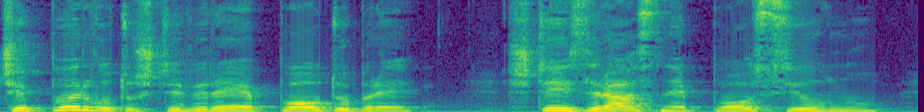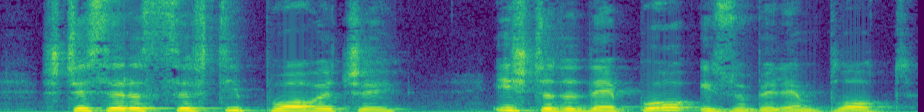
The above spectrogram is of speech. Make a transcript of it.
че първото ще вирее по-добре, ще израсне по-силно, ще се разцъфти повече и ще даде по-изобилен плод.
